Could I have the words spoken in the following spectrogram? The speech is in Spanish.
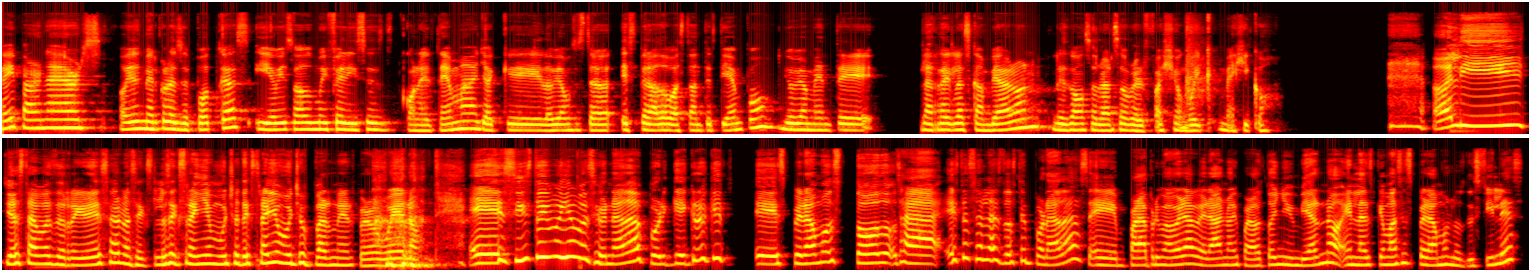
Hey partners, hoy es miércoles de podcast y hoy estamos muy felices con el tema ya que lo habíamos esperado bastante tiempo y obviamente las reglas cambiaron. Les vamos a hablar sobre el Fashion Week México. Oli, ya estamos de regreso, los extrañé mucho, te extraño mucho, partner, pero bueno, eh, sí estoy muy emocionada porque creo que eh, esperamos todo, o sea, estas son las dos temporadas, eh, para primavera, verano y para otoño, invierno, en las que más esperamos los desfiles,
